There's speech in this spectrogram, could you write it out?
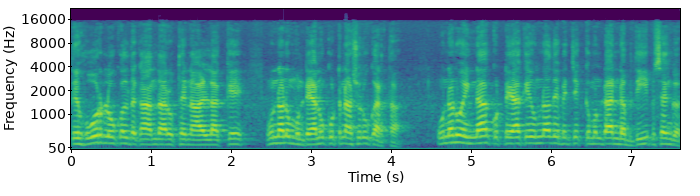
ਤੇ ਹੋਰ ਲੋਕਲ ਦੁਕਾਨਦਾਰ ਉੱਥੇ ਨਾਲ ਲੱਗ ਕੇ ਉਹਨਾਂ ਨੂੰ ਮੁੰਡਿਆਂ ਨੂੰ ਕੁੱਟਣਾ ਸ਼ੁਰੂ ਕਰਤਾ। ਉਹਨਾਂ ਨੂੰ ਇੰਨਾ ਕੁੱਟਿਆ ਕਿ ਉਹਨਾਂ ਦੇ ਵਿੱਚ ਇੱਕ ਮੁੰਡਾ ਨਵਦੀਪ ਸਿੰਘ,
